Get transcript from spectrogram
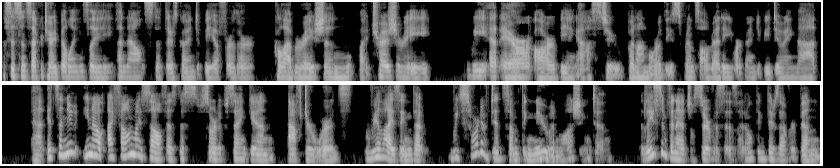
Assistant Secretary Billingsley announced that there's going to be a further collaboration by Treasury. We at AIR are being asked to put on more of these sprints already. We're going to be doing that. And it's a new, you know, I found myself as this sort of sank in afterwards, realizing that we sort of did something new in Washington, at least in financial services. I don't think there's ever been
